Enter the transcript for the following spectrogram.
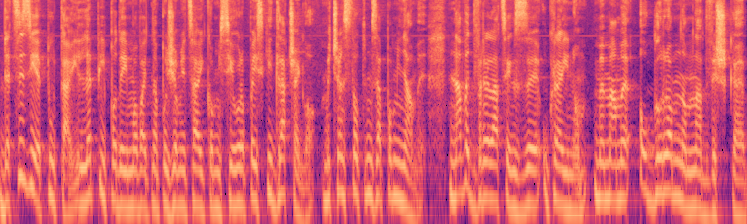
Decyzje tutaj lepiej podejmować na poziomie całej Komisji Europejskiej. Dlaczego? My często o tym zapominamy. Nawet w relacjach z Ukrainą my mamy ogromną nadwyżkę e, e,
